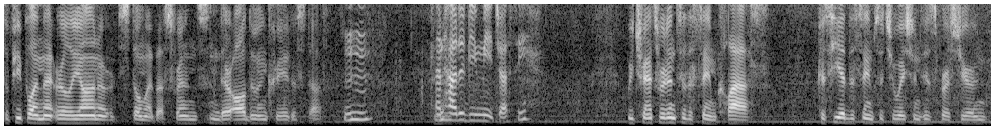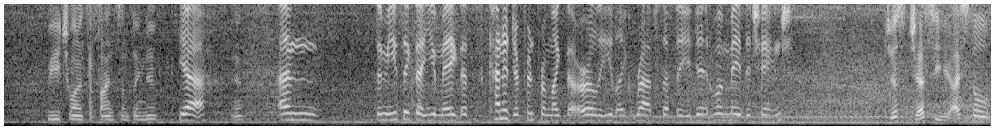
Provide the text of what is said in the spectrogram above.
the people I met early on are still my best friends, and they're all doing creative stuff. Mhm. And how did you meet Jesse? We transferred into the same class because he had the same situation his first year, and we each wanted to find something new. Yeah. Yeah. And the music that you make, that's kind of different from like the early like rap stuff that you did. What made the change? Just Jesse. I still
